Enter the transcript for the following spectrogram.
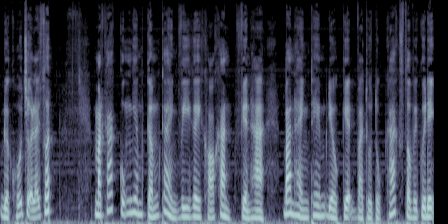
được hỗ trợ lãi suất. Mặt khác cũng nghiêm cấm các hành vi gây khó khăn, phiền hà, ban hành thêm điều kiện và thủ tục khác so với quy định.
